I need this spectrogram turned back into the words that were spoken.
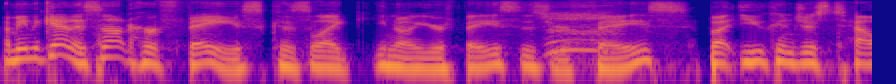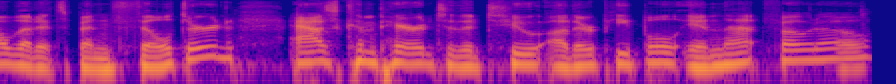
I mean, again, it's not her face because, like, you know, your face is your face, but you can just tell that it's been filtered as compared to the two other people in that photo.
